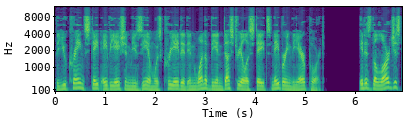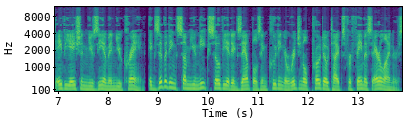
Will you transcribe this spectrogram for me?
the Ukraine State Aviation Museum was created in one of the industrial estates neighboring the airport. It is the largest aviation museum in Ukraine, exhibiting some unique Soviet examples including original prototypes for famous airliners.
